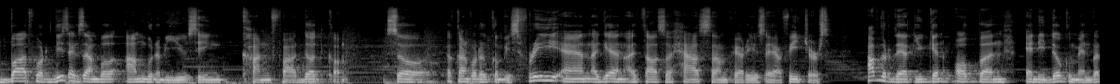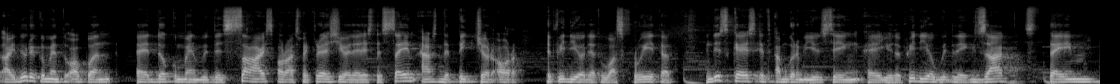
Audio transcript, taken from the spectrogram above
But for this example, I'm going to be using canva.com. So uh, canva.com is free and again, it also has some various AI features. After that, you can open any document, but I do recommend to open a document with the size or aspect ratio that is the same as the picture or the video that was created. In this case, it, I'm going to be using a YouTube video with the exact same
